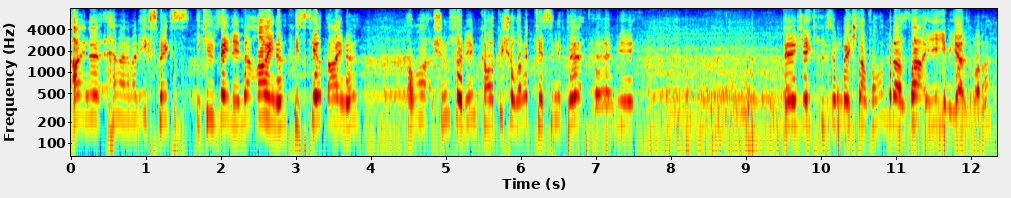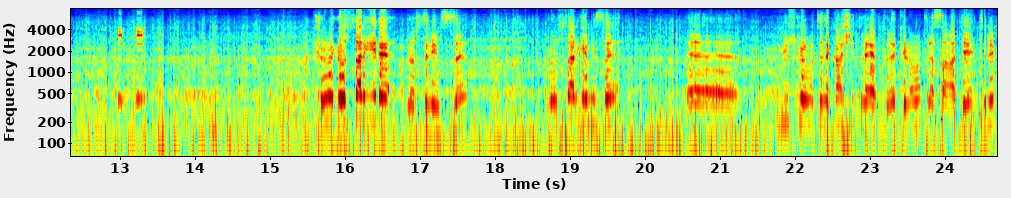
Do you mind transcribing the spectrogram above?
aynı hemen hemen X-Max 250 ile aynı. Hissiyat aynı. Ama şunu söyleyeyim kalkış olarak kesinlikle e, bir PCX 125'ten falan biraz daha iyi gibi geldi bana. Şöyle göstergeyi de göstereyim size. Göstergemizde eee 100 kilometrede kaç litre yaktığı, kilometre saati, trip,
